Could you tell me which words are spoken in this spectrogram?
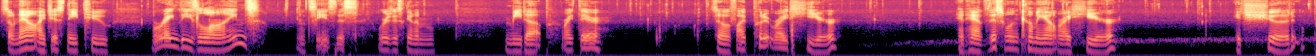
So now I just need to bring these lines Let's see, is this, where's this going to meet up? Right there? So if I put it right here, and have this one coming out right here, it should, oop,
